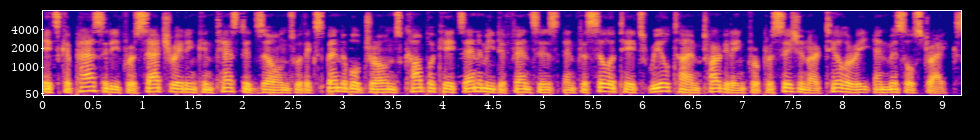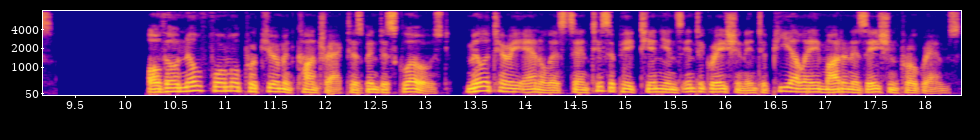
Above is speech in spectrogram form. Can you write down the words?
its capacity for saturating contested zones with expendable drones complicates enemy defenses and facilitates real-time targeting for precision artillery and missile strikes. Although no formal procurement contract has been disclosed, military analysts anticipate Tianyan's integration into PLA modernization programs,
